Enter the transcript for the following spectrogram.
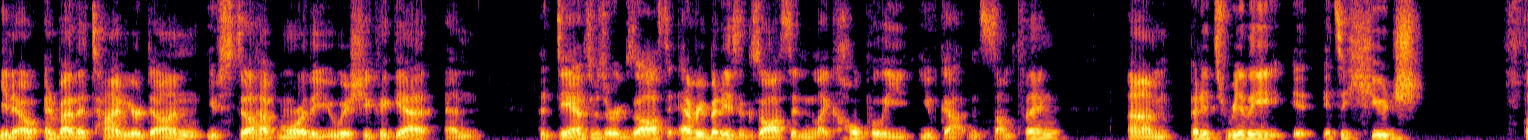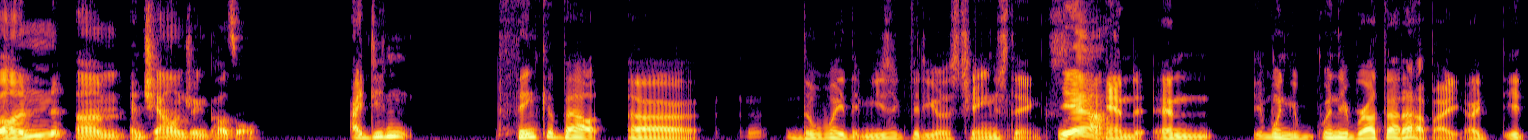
you know, and by the time you're done, you still have more that you wish you could get and the dancers are exhausted. Everybody's exhausted and like hopefully you've gotten something. Um, but it's really it, it's a huge fun um, and challenging puzzle. I didn't think about uh, the way that music videos change things. Yeah, and and when when they brought that up, I, I it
